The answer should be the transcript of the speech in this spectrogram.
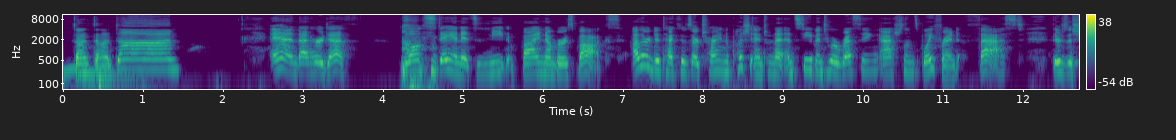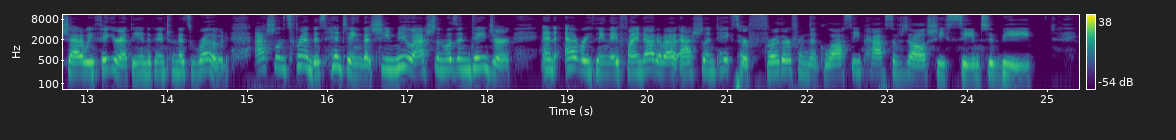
Dun dun dun! And that her death won't stay in its neat by numbers box. Other detectives are trying to push Antoinette and Steve into arresting Aislinn's boyfriend fast. There's a shadowy figure at the end of Antoinette's road. Aislinn's friend is hinting that she knew Aislinn was in danger, and everything they find out about Aislinn takes her further from the glossy, passive doll she seemed to be.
